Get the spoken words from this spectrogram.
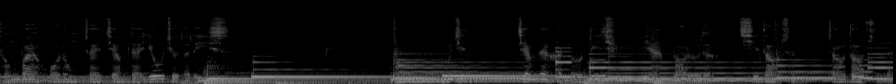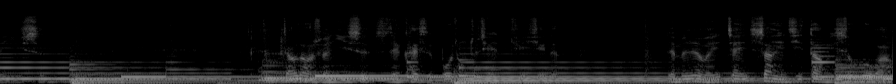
崇拜活动在柬埔寨悠久的历史。如今，柬埔寨很多地区依然保留着祈稻神、招稻神的仪式。招稻神仪式是在开始播种之前举行的。人们认为，在上一季稻米收获完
